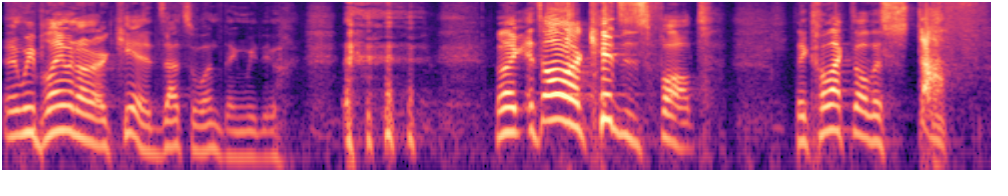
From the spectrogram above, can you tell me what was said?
And we blame it on our kids. That's the one thing we do. like, it's all our kids' fault. They collect all this stuff.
